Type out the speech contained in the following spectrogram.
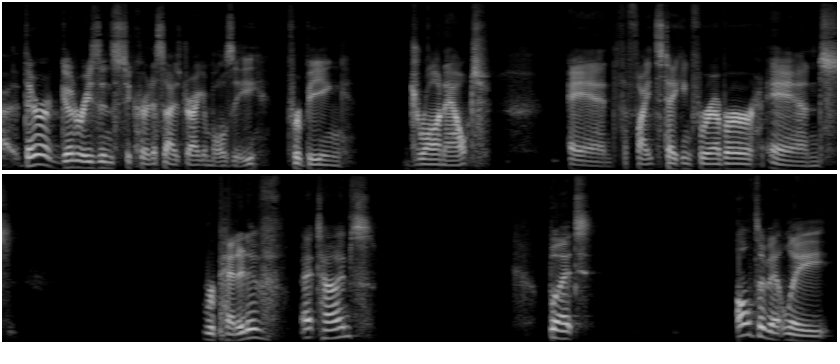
uh, there are good reasons to criticize Dragon Ball Z for being drawn out and the fights taking forever and repetitive at times. But ultimately,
